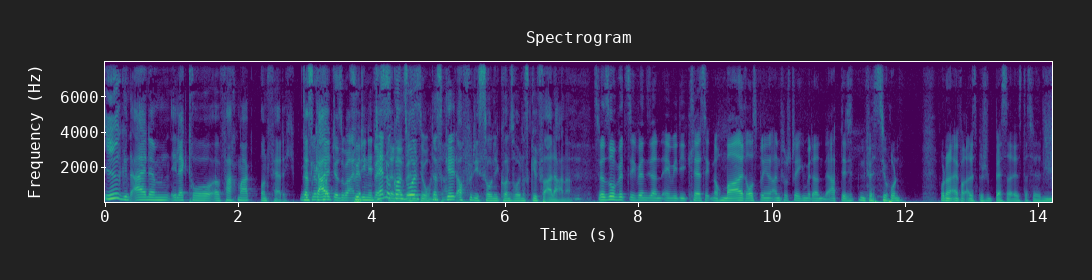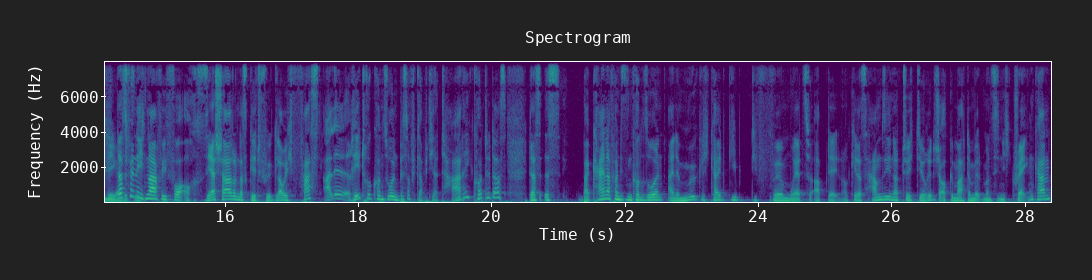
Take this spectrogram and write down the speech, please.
irgendeinem Elektrofachmarkt und fertig. Das galt für die Nintendo-Konsolen, das gilt auch für die Sony-Konsolen, das gilt für alle anderen. Es wäre so witzig, wenn sie dann irgendwie die Classic nochmal rausbringen, in Anführungsstrichen, mit einer updateten Version wo dann einfach alles ein bisschen besser ist. Das wäre mega. Das finde ich nach wie vor auch sehr schade und das gilt für, glaube ich, fast alle Retro-Konsolen, bis auf, glaube ich, die Atari konnte das, dass es bei keiner von diesen Konsolen eine Möglichkeit gibt, die Firmware zu updaten. Okay, das haben sie natürlich theoretisch auch gemacht, damit man sie nicht cracken kann.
